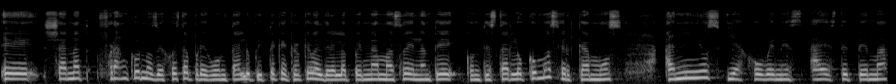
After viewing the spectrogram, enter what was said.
Eh, Shanat Franco nos dejó esta pregunta, Lupita, que creo que valdría la pena más adelante contestarlo. ¿Cómo acercamos a niños y a jóvenes a este tema?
